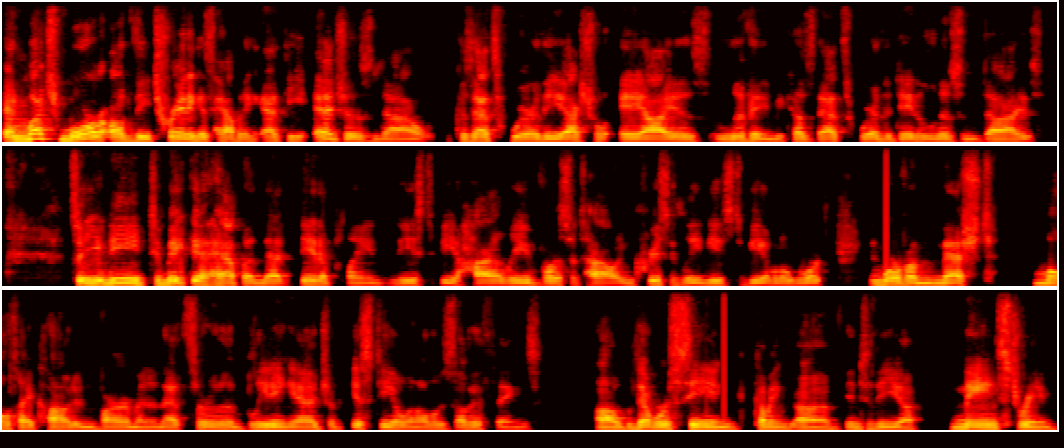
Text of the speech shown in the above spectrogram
And much more of the training is happening at the edges now, because that's where the actual AI is living, because that's where the data lives and dies. So you need to make that happen, that data plane needs to be highly versatile, increasingly needs to be able to work in more of a meshed multi-cloud environment. And that's sort of the bleeding edge of Istio and all those other things that we're seeing coming uh, into the uh, mainstream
